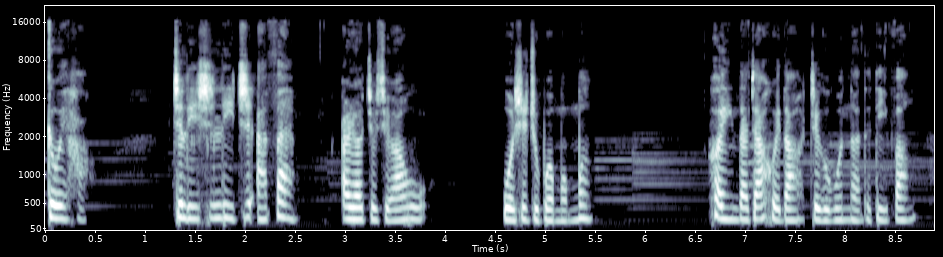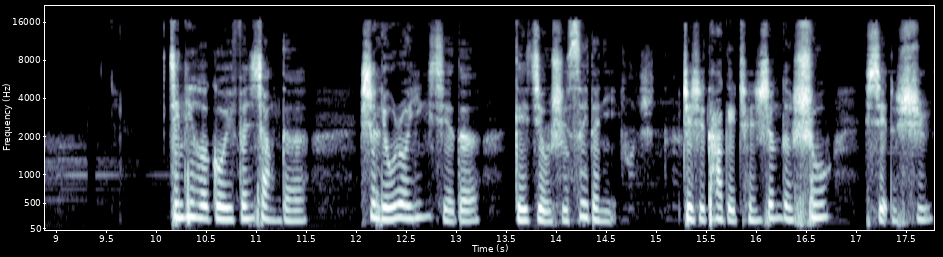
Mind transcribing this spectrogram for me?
各位好，这里是荔枝 FM 二幺九九幺五，我是主播萌萌，欢迎大家回到这个温暖的地方。今天和各位分享的是刘若英写的《给九十岁的你》，这是她给陈升的书写的序。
